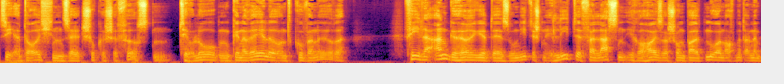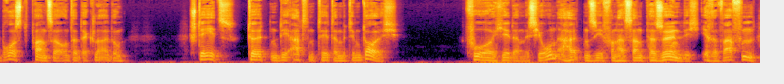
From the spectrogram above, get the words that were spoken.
Sie erdolchen seldschukische Fürsten, Theologen, Generäle und Gouverneure. Viele Angehörige der sunnitischen Elite verlassen ihre Häuser schon bald nur noch mit einem Brustpanzer unter der Kleidung. Stets töten die Attentäter mit dem Dolch. Vor jeder Mission erhalten sie von Hassan persönlich ihre Waffen,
